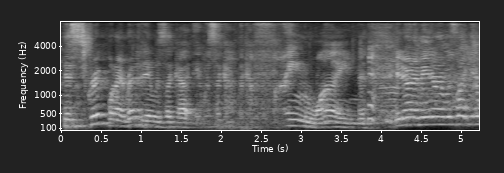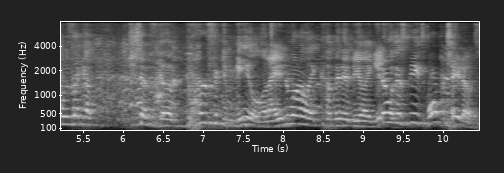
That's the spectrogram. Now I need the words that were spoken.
this script when I read it, it was like a it was like a like a fine wine, you know what I mean? Or it was like it was like a just a, the perfect meal, and I didn't want to like come in and be like, you know what, this needs more potatoes,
